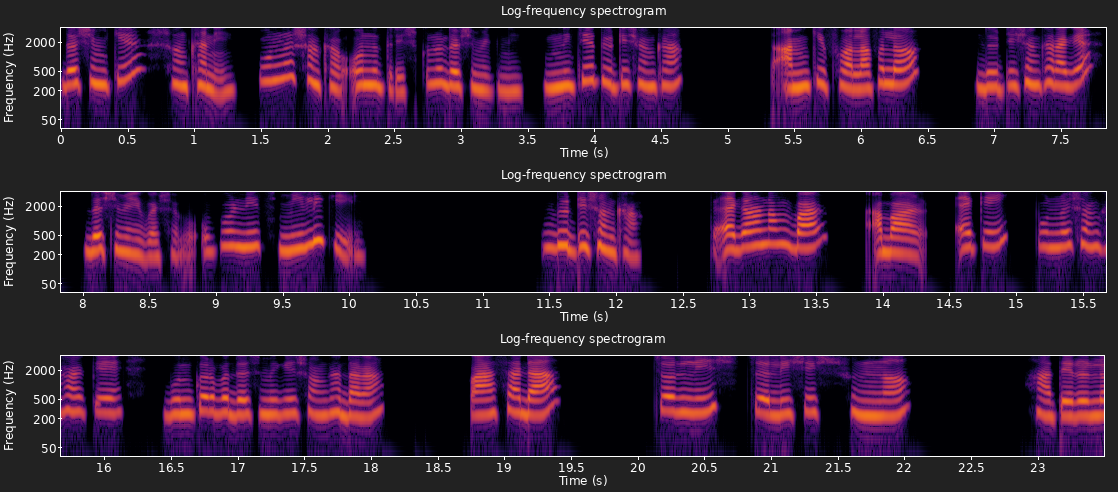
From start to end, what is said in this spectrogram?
দশমিকের সংখ্যা নেই। পূর্ণ সংখ্যা উনত্রিশ, কোনো দশমিক নেই। নিচে দুটি সংখ্যা আমি কি ফলাফলও দুটি সংখ্যার আগে দশমিক বসাবো? উপর নিচ মিলি কি? দুটি সংখ্যা। তো এগারো নম্বর, আবার একই পূর্ণ সংখ্যাকে গুণ করব দশমিকের সংখ্যা দ্বারা। পাঁচ আডা চল্লিশ, চল্লিশে শূন্য হাতে রইল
